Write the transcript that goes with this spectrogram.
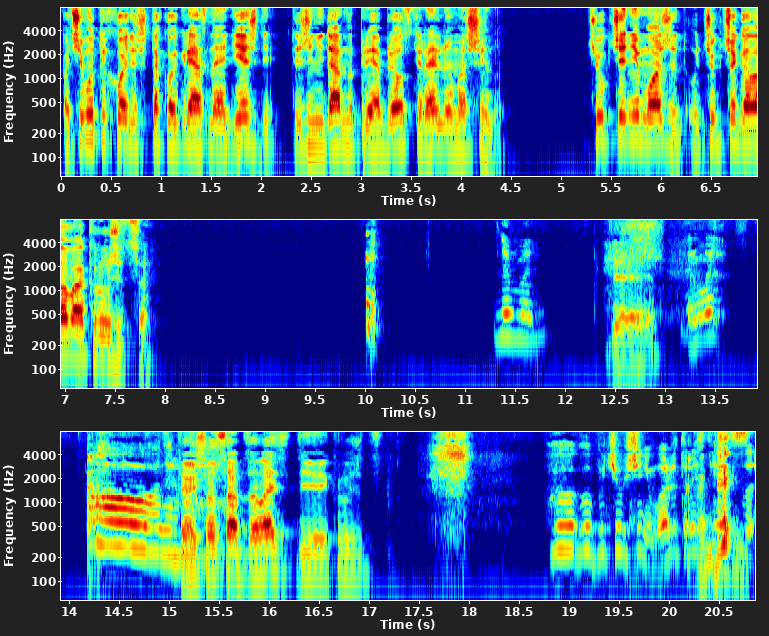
почему ты ходишь в такой грязной одежде? Ты же недавно приобрел стиральную машину. Чукча не может, у Чукча голова кружится. Нормально. Да. Нормально. О, нормально. То есть он сам залазит и кружится. О, глупый чукча не может раздеться.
